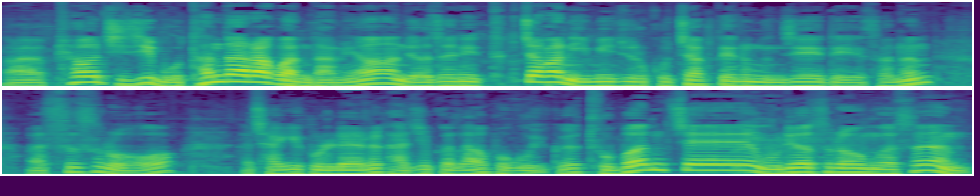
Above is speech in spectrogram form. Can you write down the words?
어, 펴지지 못한다라고 한다면 여전히 특정한 이미지로 고착되는 문제에 대해서는 어, 스스로 자기 굴레를 가질 거라고 보고 있고요. 두 번째 우려스러운 것은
